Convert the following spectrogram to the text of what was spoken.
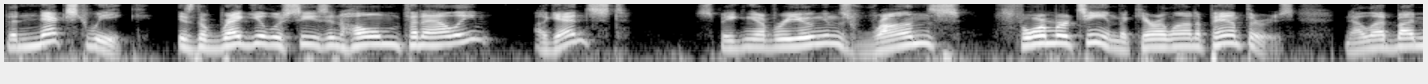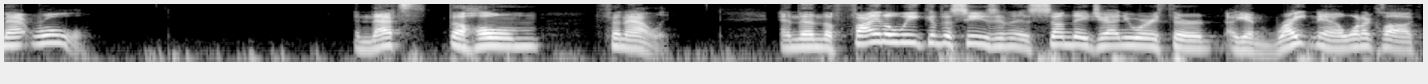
The next week is the regular season home finale against, speaking of reunions, Ron's former team, the Carolina Panthers, now led by Matt Rhule. And that's the home finale. And then the final week of the season is Sunday, January 3rd. Again, right now, 1 o'clock.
